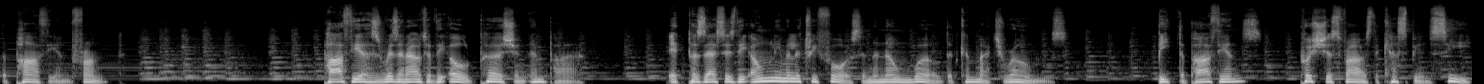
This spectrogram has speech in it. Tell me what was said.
the Parthian front. Parthia has risen out of the old Persian Empire. It possesses the only military force in the known world that can match Rome's. Beat the Parthians, push as far as the Caspian Sea,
